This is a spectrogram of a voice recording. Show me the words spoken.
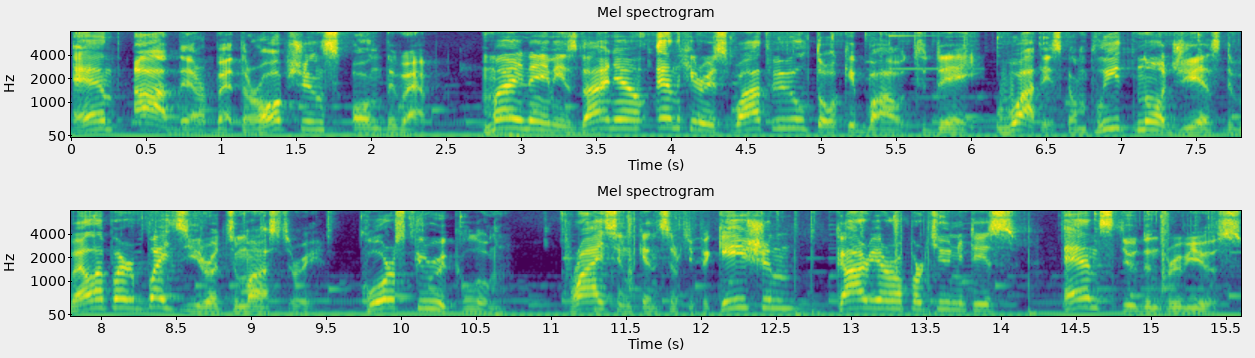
And are there better options on the web? My name is Daniel and here is what we will talk about today. What is complete Node.js developer by zero to mastery? Course curriculum, pricing and certification, career opportunities, and student reviews.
